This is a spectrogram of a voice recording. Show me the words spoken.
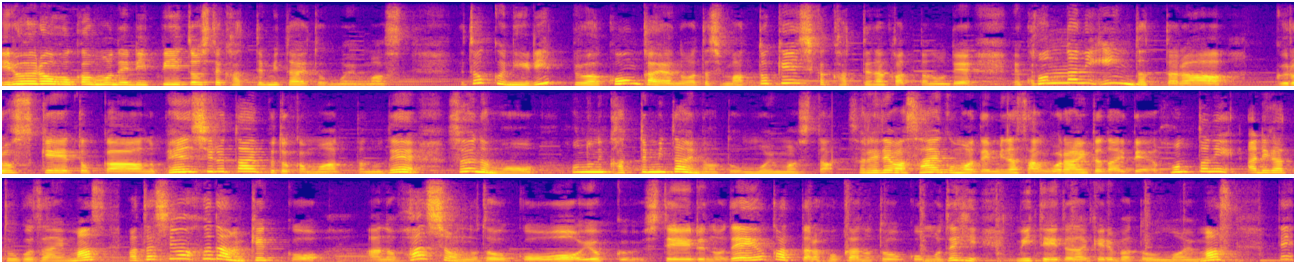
いろいろ他もねリピートして買ってみたいと思います。特にリップは今回あの私マット系しか買ってなかったのでこんなにいいんだったらグロス系とかあのペンシルタイプとかもあったのでそういうのも本当に買ってみたいなと思いました。それでは最後まで皆さんご覧いただいて本当にありがとうございます。私は普段結構あのファッションの投稿をよくしているのでよかったら他の投稿もぜひ見ていただければと思います。で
